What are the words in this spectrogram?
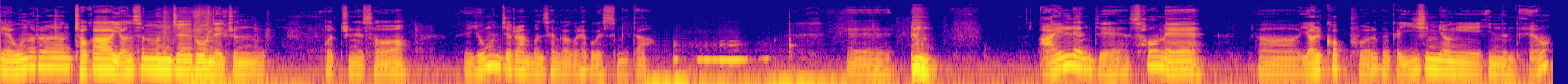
예, 오늘은 제가 연습 문제로 내준 것 중에서 이 문제를 한번 생각을 해 보겠습니다. 예, 아일랜드의 섬에 어, 10커플, 그러니까 20명이 있는데요.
